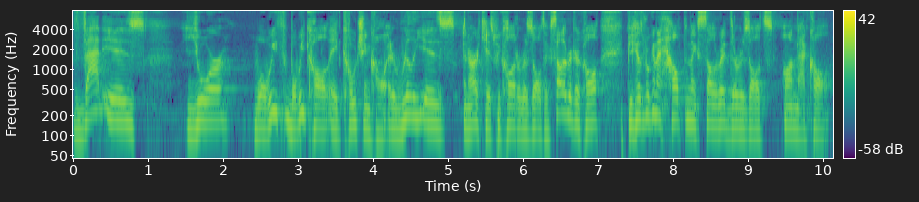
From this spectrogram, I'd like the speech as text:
that is your what we what we call a coaching call. It really is in our case we call it a result accelerator call because we're going to help them accelerate their results on that call.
